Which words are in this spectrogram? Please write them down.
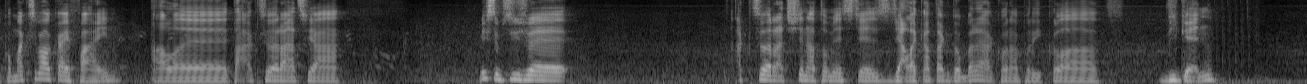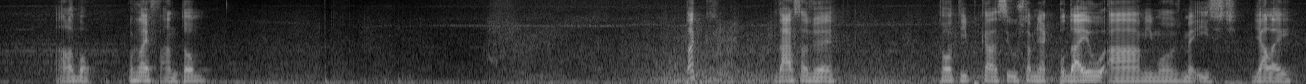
ako maximálka je fajn, ale tá akcelerácia, myslím si, že akceleračne na tom mieste zďaleka tak dobré, ako napríklad Vigen, alebo možno aj Phantom. Tak, zdá sa, že toho typka si už tam nejak podajú a my môžeme ísť ďalej.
